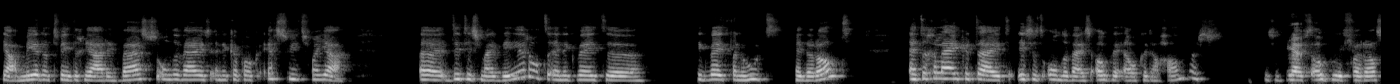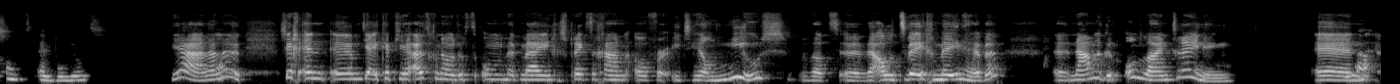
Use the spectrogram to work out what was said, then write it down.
ja, meer dan twintig jaar in het basisonderwijs en ik heb ook echt zoiets van ja uh, dit is mijn wereld en ik weet, uh, ik weet van de hoed en de rand. En tegelijkertijd is het onderwijs ook weer elke dag anders. Dus het blijft ook weer verrassend en boeiend. Ja, nou leuk. Zeg, en um, ja, ik heb je uitgenodigd om met mij in gesprek te gaan over iets heel nieuws, wat uh, wij alle twee gemeen hebben, namelijk een online training. En ja.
